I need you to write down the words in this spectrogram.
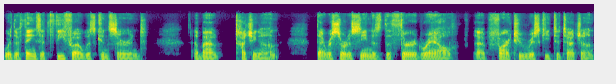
Were there things that fifa was concerned about touching on that were sort of seen as the third rail uh, far too risky to touch on?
